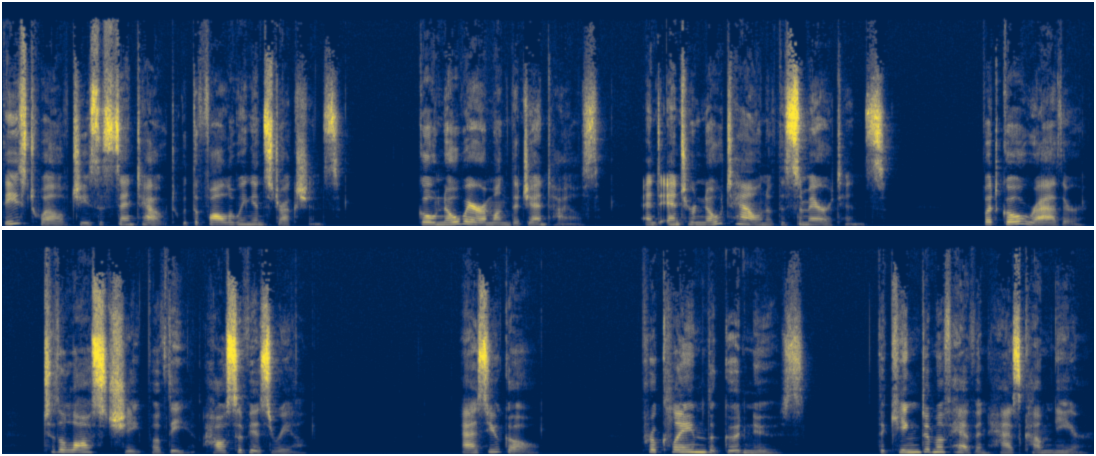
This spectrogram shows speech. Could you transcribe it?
These twelve Jesus sent out with the following instructions Go nowhere among the Gentiles, and enter no town of the Samaritans, but go rather to the lost sheep of the house of Israel. As you go, proclaim the good news. The kingdom of heaven has come near.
